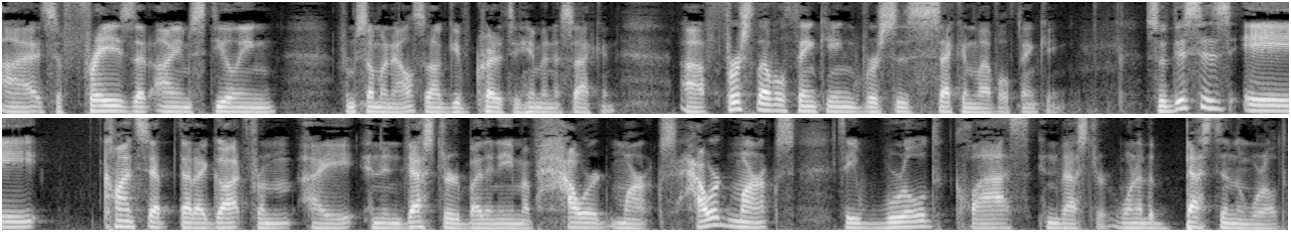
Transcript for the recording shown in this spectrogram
uh, it's a phrase that I am stealing from someone else, and I'll give credit to him in a second. Uh, first level thinking versus second level thinking. So this is a concept that I got from a, an investor by the name of Howard Marks. Howard Marks is a world class investor, one of the best in the world.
